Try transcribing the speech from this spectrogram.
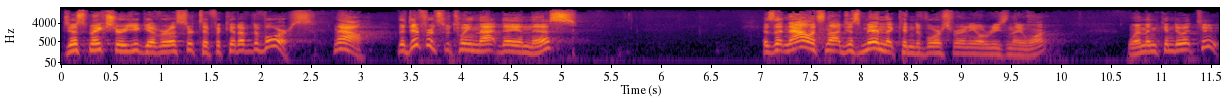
Just make sure you give her a certificate of divorce. Now, the difference between that day and this is that now it's not just men that can divorce for any old reason they want, women can do it too.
